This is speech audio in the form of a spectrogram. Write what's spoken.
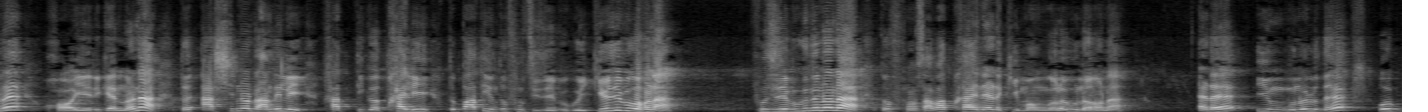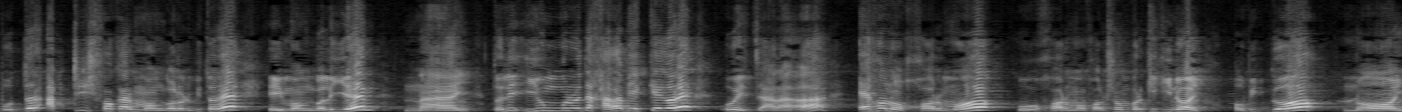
হয় না? রাঁধিলি কার্তিকত খাইলি, তো বাতি কিন্তু ফুঁচি যাইব গুই কি যাইব না ফুঁচি যাইব কিন্তু না? তো ফসাবাত খাই না এটা কি মঙ্গল গুণ না গুণলুদে ওই বৌদ্ধের আটত্রিশ প্রকার মঙ্গলের ভিতরে এই মঙ্গল ইয়েন নাই। তাহলে ইউং গুণতে খারাপ একে করে, ওই যারা এখনও কর্ম, ও কর্মফল সম্পর্কে কি নয়? অভিজ্ঞ নয়,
